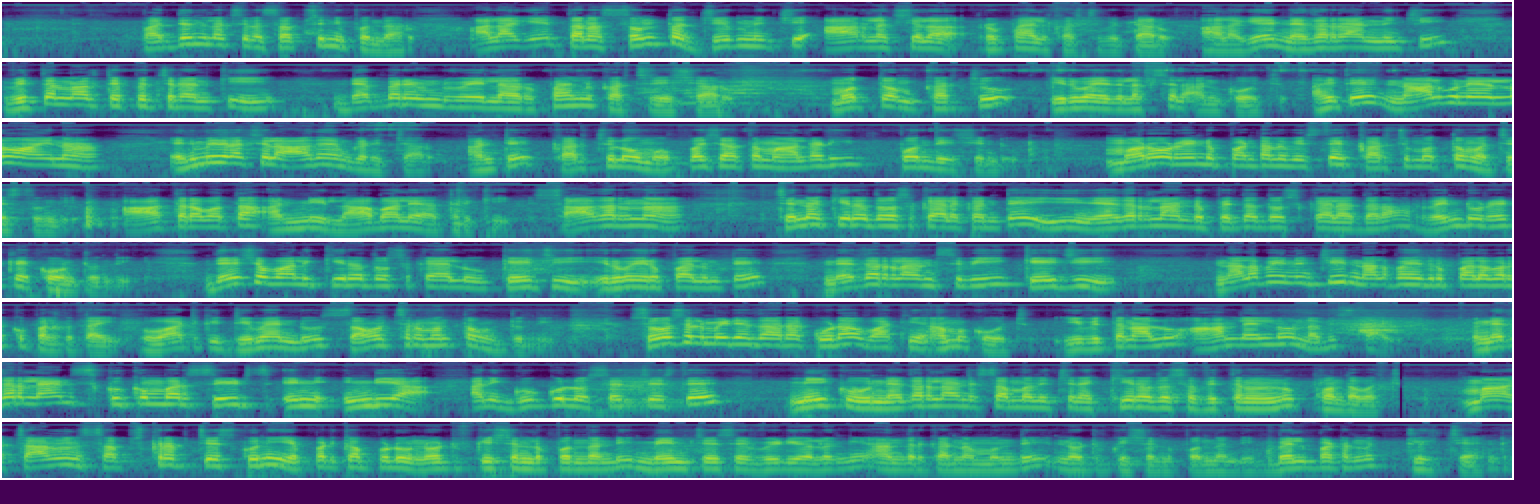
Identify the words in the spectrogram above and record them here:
పద్దెనిమిది లక్షల సబ్సిడీ పొందారు. అలాగే తన సొంత జేబు నుంచి ఆరు లక్షల రూపాయలు ఖర్చు పెట్టారు. అలాగే నెదర్లాండ్ నుంచి విత్తనాలు తెప్పించడానికి డెబ్బై రెండు వేల రూపాయలను ఖర్చు చేశారు. మొత్తం ఖర్చు ఇరవై ఐదు లక్షలు అనుకోవచ్చు. అయితే నాలుగు నెలల్లో ఆయన ఎనిమిది లక్షల ఆదాయం గడిచారు. అంటే ఖర్చులో ముప్పై శాతం ఆల్రెడీ పొందేసిండు. మరో రెండు పంటలు వేస్తే ఖర్చు మొత్తం వచ్చేస్తుంది. ఆ తర్వాత అన్ని లాభాలే అతనికి. సాధారణ చిన్న కీర దోసకాయల కంటే ఈ నెదర్లాండ్ పెద్ద దోసకాయల ధర రెండు రేట్లు ఎక్కువ ఉంటుంది. దేశవాళీ కీర దోసకాయలు కేజీ ఇరవై రూపాయలు ఉంటే నెదర్లాండ్స్వి కేజీ నలభై నుంచి నలభై ఐదు రూపాయల వరకు పలుకుతాయి. వాటికి డిమాండ్ సంవత్సరం అంతా ఉంటుంది. సోషల్ మీడియా ద్వారా కూడా వాటిని అమ్ముకోవచ్చు. ఈ విత్తనాలు ఆన్లైన్లో లభిస్తాయి. Netherlands cucumber seeds in India అని గూగుల్లో సెర్చ్ చేస్తే మీకు నెదర్లాండ్కి సంబంధించిన కీరదోస విత్తనాలను పొందవచ్చు. మా ఛానల్ని సబ్స్క్రైబ్ చేసుకుని ఎప్పటికప్పుడు నోటిఫికేషన్లు పొందండి. మేము చేసే వీడియోలకి అందరికన్నా ముందే నోటిఫికేషన్లు పొందండి. బెల్ బటన్ క్లిక్ చేయండి.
